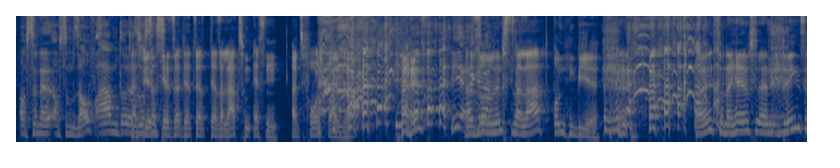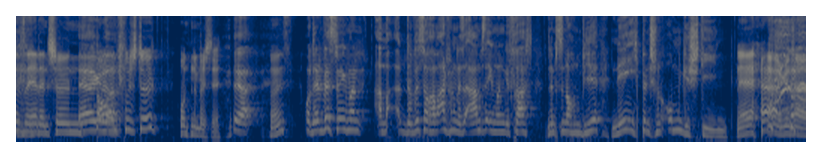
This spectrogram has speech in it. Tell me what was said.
auf, so einer, auf so einem Saufabend oder Das so. Ist das, der, der, der, Salat zum Essen als Vorspeise. weißt ja, Also genau. du nimmst einen Salat und ein Bier. weißt? Und nachher nimmst du deinen Drinks, nimmst du nachher dein schönen Ja, genau. Bauernfrühstück und eine Mische. ja. Weißt Und dann wirst du irgendwann, am, du wirst auch am Anfang des Abends irgendwann gefragt, nimmst du noch ein Bier? Nee, ich bin schon umgestiegen. Ja, ja, genau.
